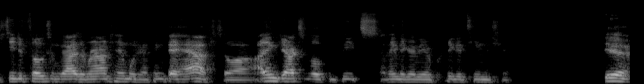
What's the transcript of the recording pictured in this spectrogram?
Just need to fill some guys around him, which I think they have. So uh, I think Jacksonville competes. I think they're going to be a pretty good team this year. Yeah,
